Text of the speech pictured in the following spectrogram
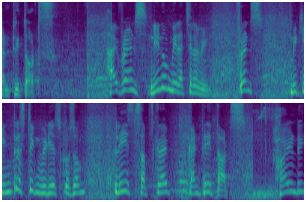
Country Thoughts hi friends నేను మీ రచరవి ఫ్రెండ్స్ మీకు ఇంట్రెస్టింగ్ వీడియోస్ కోసం please subscribe Country Thoughts hi అండి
